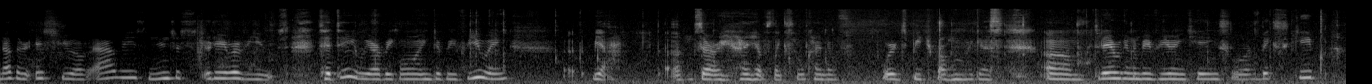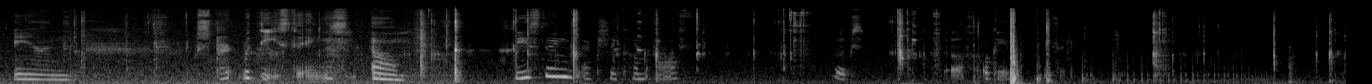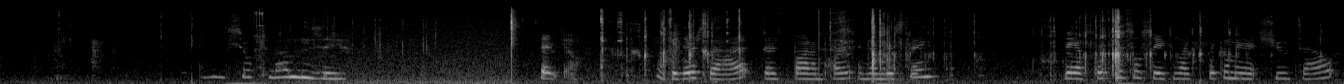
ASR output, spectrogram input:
another issue of Abby's Ninja Studio Reviews. Today we are going to be reviewing, uh, yeah, I'm sorry, I have like some kind of word speech problem, I guess. Um, today we're going to be reviewing King's Big Escape, and start with these things. Um, these things actually come off. Oops. Ugh, okay, so clumsy. There we go. Okay, there's that. There's the bottom part, and then this thing. They have flick missiles, so you can like flick them and it shoots out.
